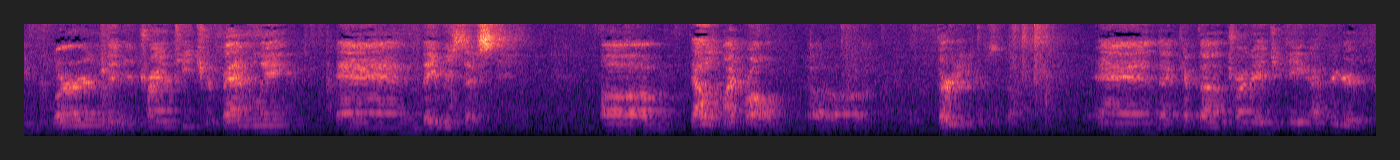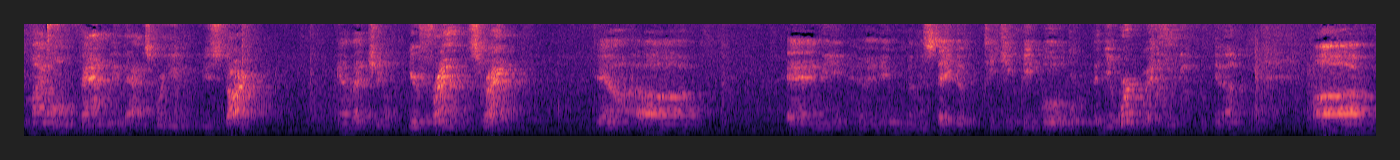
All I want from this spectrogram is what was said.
you've learned that you're trying to teach your family and they resist. Um, that was my problem uh, 30 my own family, that's where you, you start. You know, that's your, your friends, right? You know, uh, and you, you know, the mistake of teaching people that you work with, you know. Um,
